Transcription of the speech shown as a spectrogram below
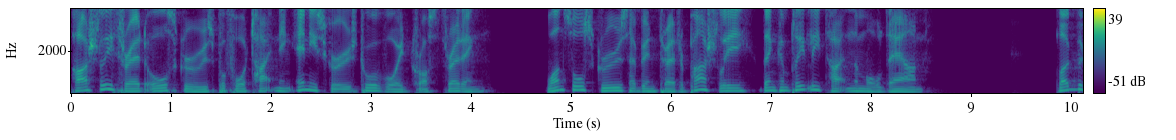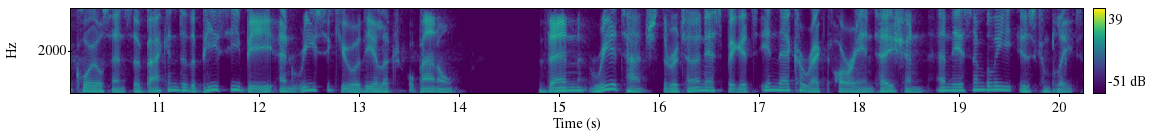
Partially thread all screws before tightening any screws to avoid cross threading. Once all screws have been threaded partially, then completely tighten them all down. Plug the coil sensor back into the PCB and re-secure the electrical panel. Then reattach the return air spigots in their correct orientation and the assembly is complete.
